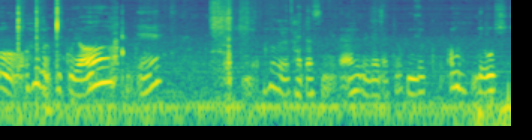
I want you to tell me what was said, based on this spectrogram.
어, 흙을 붓고요. 이제 흙을 가졌습니다. 흙을 여기다 조금 넣고 어머 내 옷이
